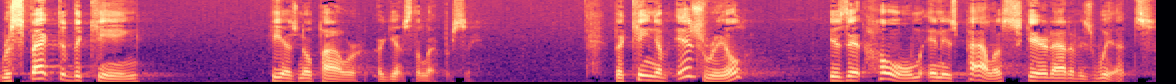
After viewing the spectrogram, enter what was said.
respect of the king. He has no power against the leprosy. The king of Israel is at home in his palace, scared out of his wits.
